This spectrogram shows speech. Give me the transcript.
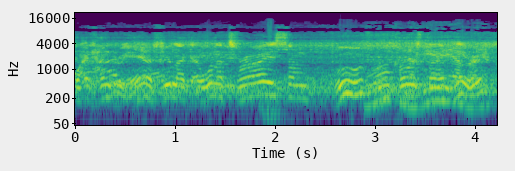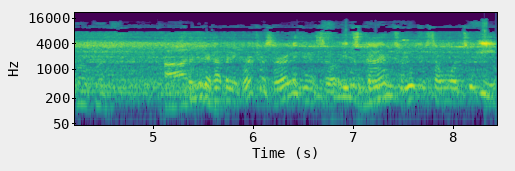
quite hungry. Eh? I feel like I want to try some food for the first time here. I didn't have any breakfast or anything, so it's time to look for somewhere to eat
